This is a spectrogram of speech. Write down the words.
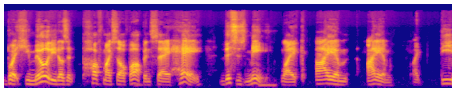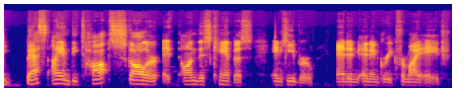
But humility doesn't puff myself up and say, "Hey, this is me. Like I am I am like the best. I am the top scholar on this campus in Hebrew and in and in Greek for my age.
